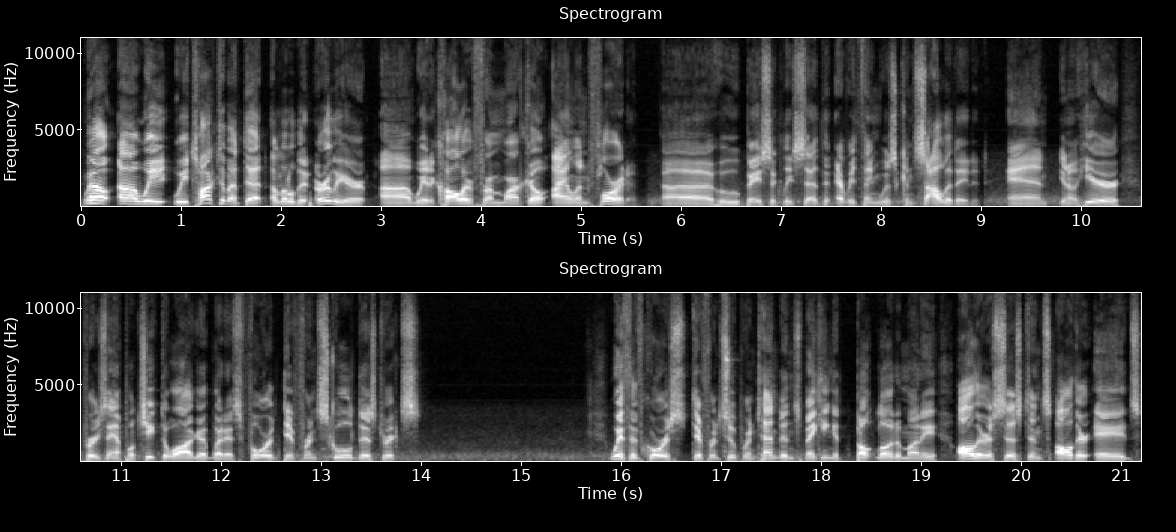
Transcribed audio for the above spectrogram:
Well, uh, we we talked about that a little bit earlier. Uh, we had a caller from Marco Island, Florida, uh, who basically said that everything was consolidated. And you know, here, for example, Cheektowaga, what has four different school districts, with of course different superintendents making a boatload of money, all their assistants, all their aides.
